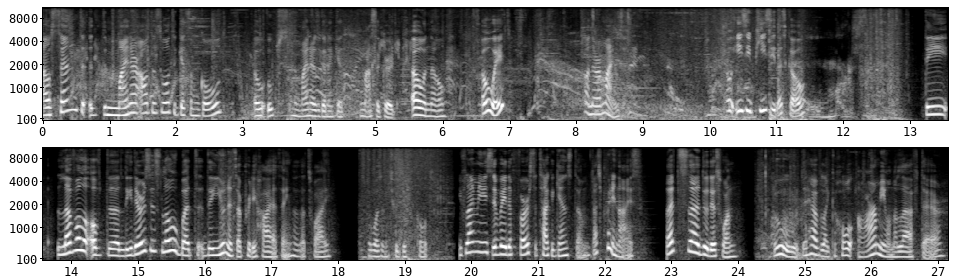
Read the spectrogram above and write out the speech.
I'll send the miner out as well to get some gold. Oh, oops. The miner is gonna get massacred. Oh, no. Oh, wait. Oh, never mind. Oh, easy peasy. Let's go. The level of the leaders is low, but the units are pretty high, I think. That's why it wasn't too difficult. You fly minis evade the first attack against them. That's pretty nice. Let's uh, do this one. Ooh, they have like a whole army on the left there.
